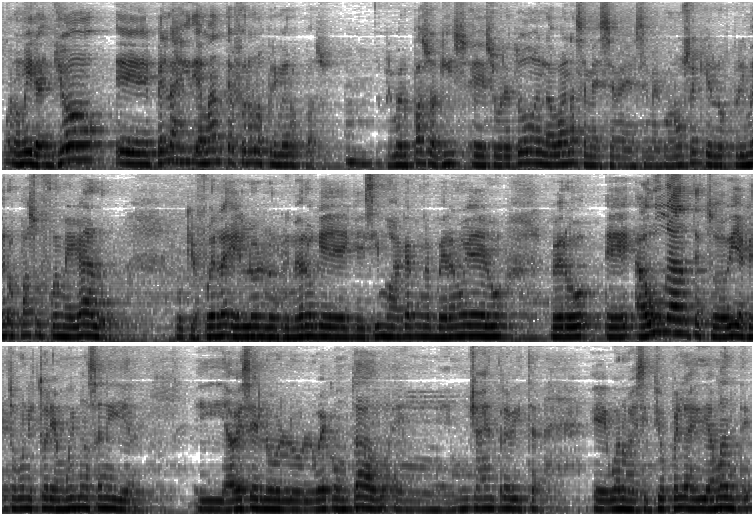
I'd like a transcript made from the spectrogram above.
Bueno, mira, yo, eh, Perlas y Diamantes fueron los primeros pasos. Los primeros pasos aquí, eh, sobre todo en La Habana, se me, se, me, se me conoce que los primeros pasos fue Megalo, porque fue la- eh, lo, lo primero que, que hicimos acá con el verano gallego, pero eh, aún antes todavía, que esto es una historia muy manzanillera, y a veces lo, lo- lo he contado en, en muchas entrevistas, bueno, existió Perlas y Diamantes,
